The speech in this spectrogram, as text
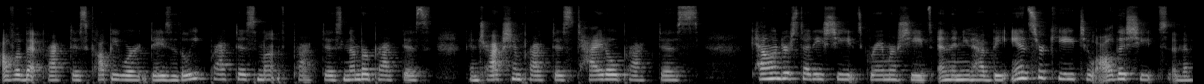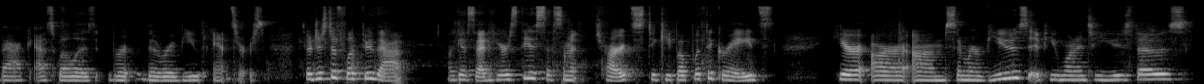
alphabet practice, copy work, days of the week practice, month practice, number practice, contraction practice, title practice, calendar study sheets, grammar sheets, and then you have the answer key to all the sheets in the back as well as re the review answers. So just to flip through that, like I said, here's the assessment charts to keep up with the grades. Here are um, some reviews if you wanted to use those.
